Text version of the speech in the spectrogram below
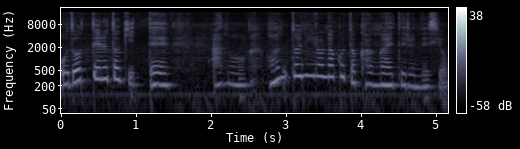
踊ってる時ってあの本当にいろんなこと考えてるんですよ。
